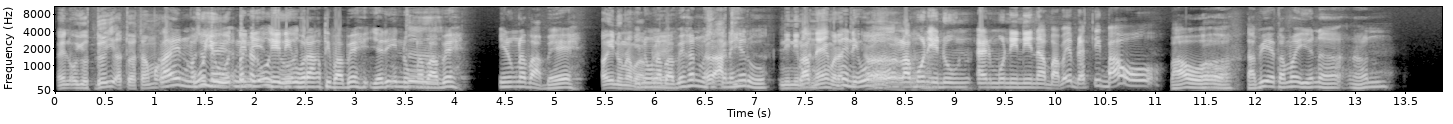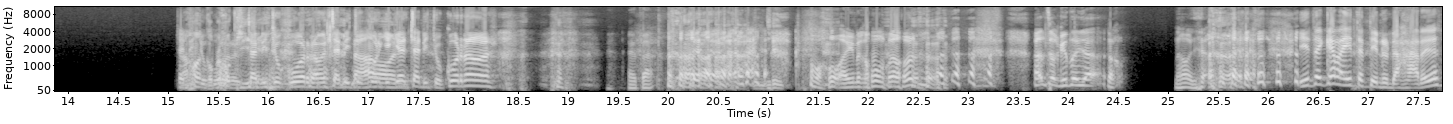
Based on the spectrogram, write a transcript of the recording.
Lain uyut deui atuh eta mah. Lain maksudnya Uyut, bener Nini uyut. urang Tibabeh, jadi indungna babeh. Indungna babeh. Oh inungna babe. Indungna babeh kan masih Eh, aki- hirup. Nini mana berarti? Nini urang. Oh. lamun indung eh, mun nini na babe berarti bau Bau, heeh. Tapi eta mah ieu na, naon? cadi cukur cadi cukur naon cadi cukur Naon. gigi cadi cukur naon Eta. Anjing. Mau aing ngomong naon. kan sok gitu aja. Naon ya? ieu teh kira ieu teh tinu dahareun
